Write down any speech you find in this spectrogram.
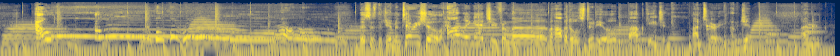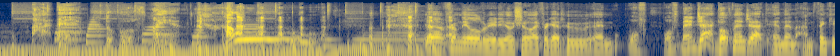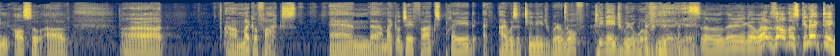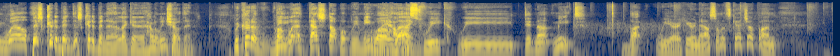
This is the Jim and Terry Show, howling at you from the Hobbit Hole Studio, Bobcaygeon. I'm Terry. I'm Jim. I'm I am the Wolf Man. yeah, from the old radio show. I forget who and Wolf Wolfman Jack. Wolfman Jack. And then I'm thinking also of uh, uh, Michael Fox. And uh, Michael J. Fox played at I Was a Teenage Werewolf. Teenage werewolf. Yeah, yeah. So there you go. How does all this connecting? Well, this could have been this could have been a, like a Halloween show then. we could have. But we- that's not what we mean by Well, last week we did not meet, but we are here now, so let's catch up on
